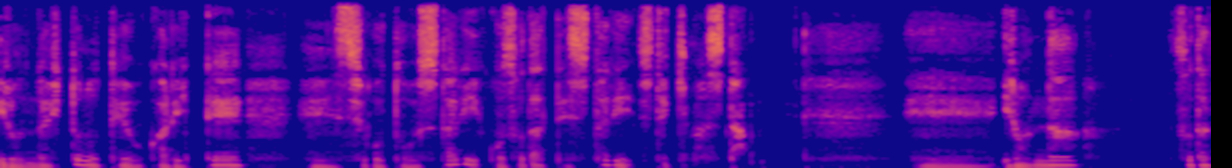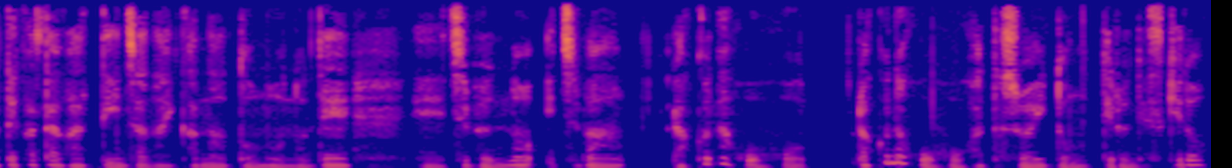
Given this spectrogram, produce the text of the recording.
いろんな人の手を借りて、えー、仕事をしたり子育てしたりしてきました、えー、いろんな育て方があっていいんじゃないかなと思うので、えー、自分の一番楽な方法楽な方法が私はいいと思ってるんですけど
